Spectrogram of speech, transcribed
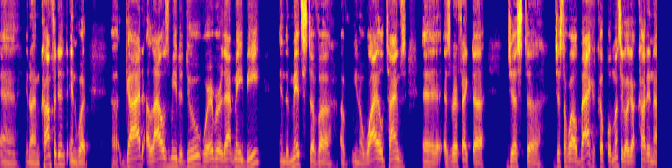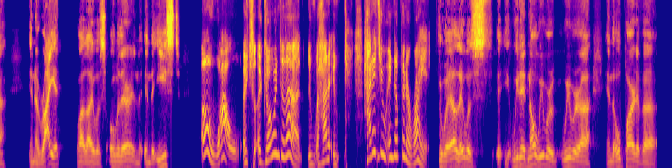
uh, you know, I'm confident in what uh, God allows me to do wherever that may be in the midst of, uh, of you know, wild times. Uh, as a matter of fact, uh, just uh, just a while back, a couple of months ago, I got caught in a in a riot while I was over there in the in the east. Oh wow! Actually go into that. How did how did you end up in a riot? Well, it was we didn't know we were we were uh, in the old part of, uh,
